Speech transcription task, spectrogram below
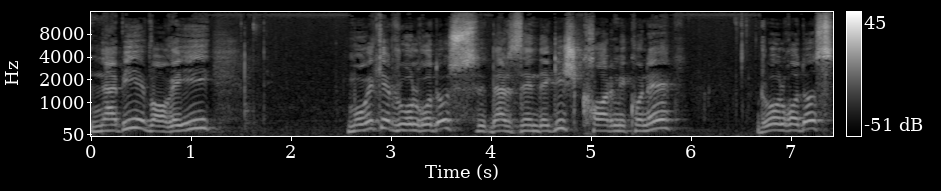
نبی واقعی موقع که رول قدس در زندگیش کار می‌کنه رول قدس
